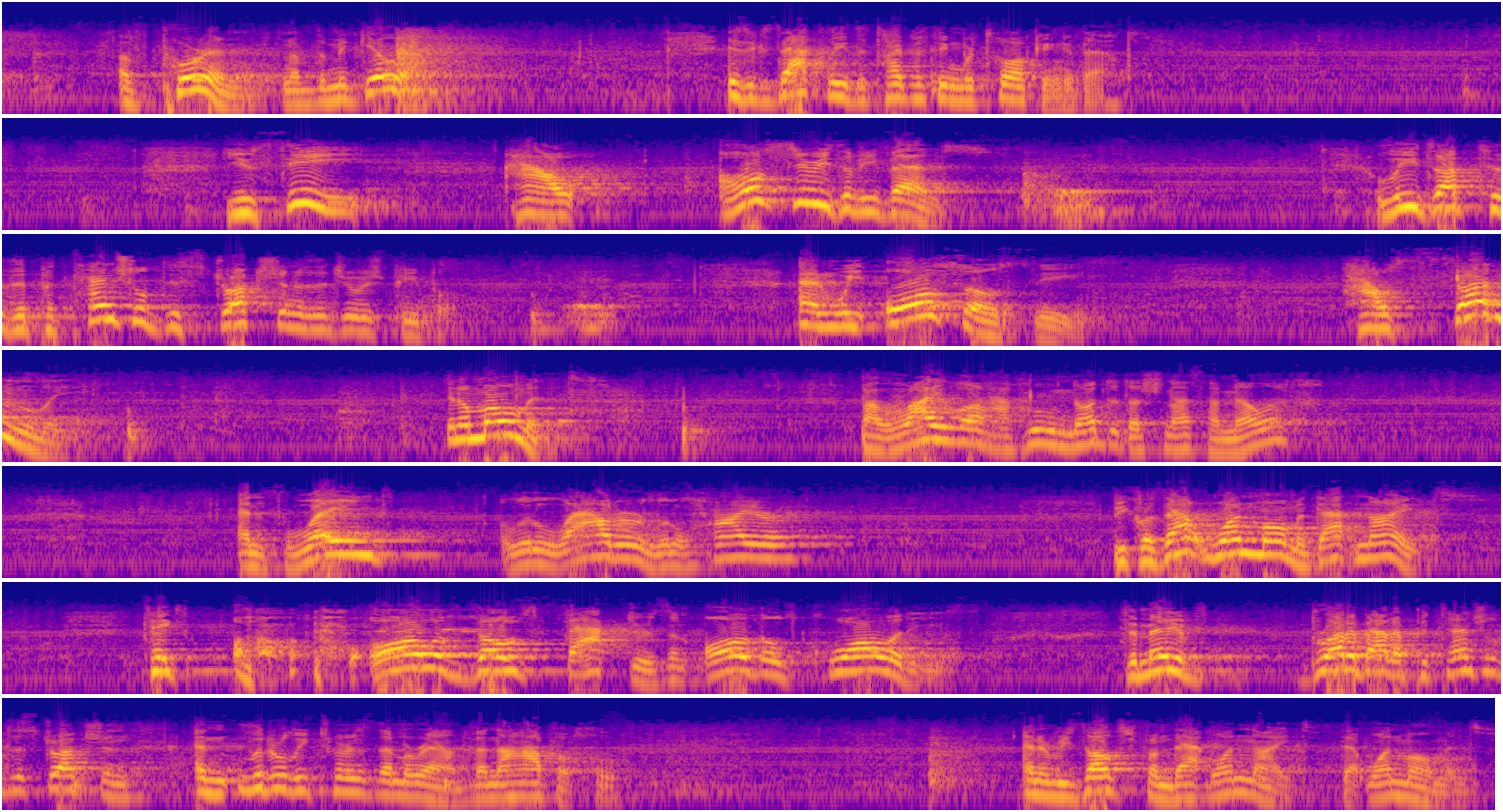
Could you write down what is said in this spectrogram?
of Purim and of the Megillah is exactly the type of thing we're talking about. You see how a whole series of events leads up to the potential destruction of the Jewish people. And we also see how suddenly, in a moment, Balayla hahu nodad ashnas hamelech, and it's lamed a little louder, a little higher, because that one moment, that night, takes all, of those factors and all of those qualities that may have brought about a potential destruction and literally turns them around. And it results from that one night, that one moment.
